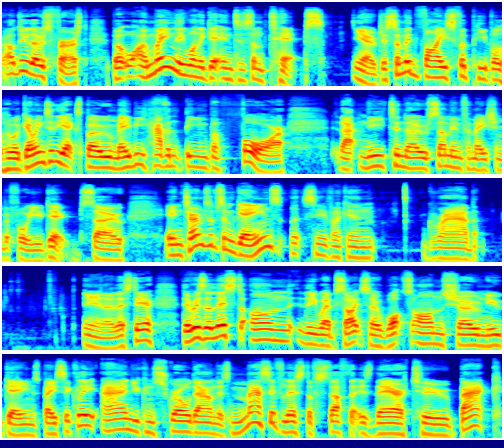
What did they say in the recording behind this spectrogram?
I'll do those first. But I mainly want to get into some tips. You know, just some advice for people who are going to the expo, maybe haven't been before, that need to know some information before you do. So, in terms of some games, let's see if I can grab you know list here there is a list on the website so what's on show new games basically and you can scroll down this massive list of stuff that is there to back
